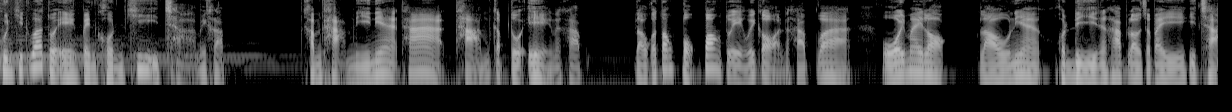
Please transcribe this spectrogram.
คุณคิดว่าตัวเองเป็นคนขี้อิจฉาไหมครับคำถามนี้เนี่ยถ้าถามกับตัวเองนะครับ เราก็ต้องปกป้องตัวเองไว้ก่อนนะครับว่า โอ้ยไม่หรอกเราเนี่ยคนดีนะครับ เราจะไปอิจฉา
